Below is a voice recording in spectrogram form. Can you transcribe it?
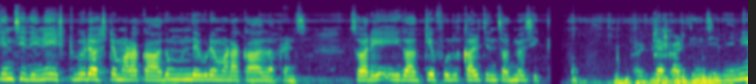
ತಿನ್ಸಿದ್ದೀನಿ. ಇಷ್ಟು ವೀಡಿಯೋ ಅಷ್ಟೇ ಮಾಡೋಕ್ಕಾಗೋದು, ಮುಂದೆ ವೀಡಿಯೋ ಮಾಡೋಕ್ಕಾಗಲ್ಲ ಫ್ರೆಂಡ್ಸ್ ಸಾರಿ ಈಗ ಅಕ್ಕಿ ಫುಲ್ ಕಾಳು ತಿನ್ಸೋದ್ಮೇಲೆ ಸಿಗ್ತೀನಿ. ಕಡಲೆಕಾಳು ತಿನ್ಸಿದ್ದೀನಿ.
